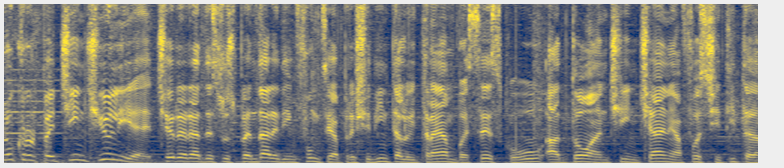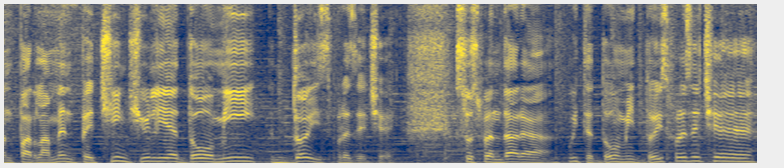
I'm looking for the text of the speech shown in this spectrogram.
lucruri pe 5 iulie. Cererea de suspendare din funcția președintelui Traian Băsescu, a doua în 5 ani, a fost citită în Parlament pe 5 iulie 2012. Suspendarea, uite, 2012,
